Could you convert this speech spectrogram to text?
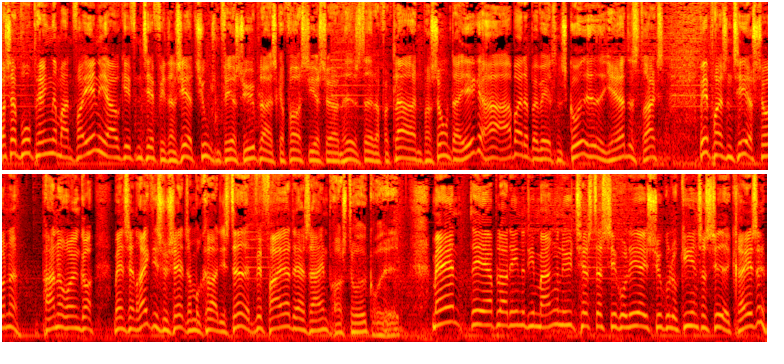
og så bruge pengene, man får ind i afgiften til at finansiere 1000 flere sygeplejersker for, siger Søren Hedsted, der forklarer, at en person, der ikke har arbejderbevægelsens godhed i hjertet straks, vil præsentere sunde panderynker, mens en rigtig socialdemokrat i stedet vil fejre deres egen påståede godhed. Men det er blot en af de mange nye tests, der cirkulerer i psykologiinteresserede kredse.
